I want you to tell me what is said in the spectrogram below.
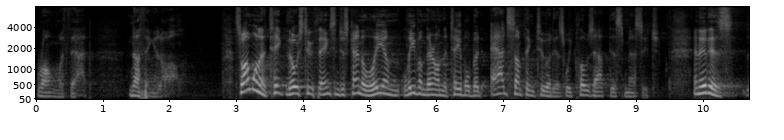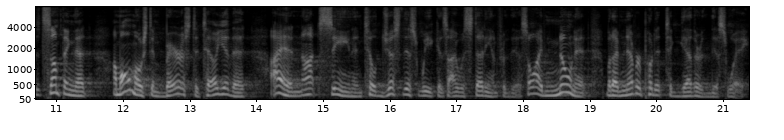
wrong with that. Nothing at all. So I want to take those two things and just kind of leave them, leave them there on the table, but add something to it as we close out this message. And it is it's something that I'm almost embarrassed to tell you that I had not seen until just this week as I was studying for this. Oh, I've known it, but I've never put it together this way.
